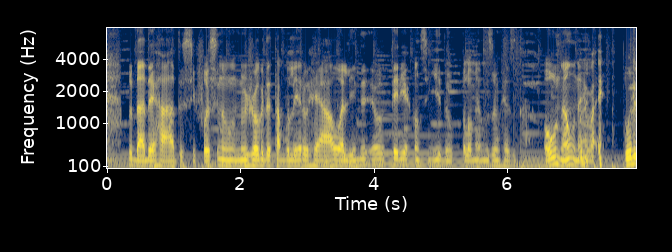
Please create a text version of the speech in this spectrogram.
o dado errado. Se fosse no, no jogo de tabuleiro real ali, né, eu teria conseguido pelo menos um resultado. Ou não, né? Vai. Por,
